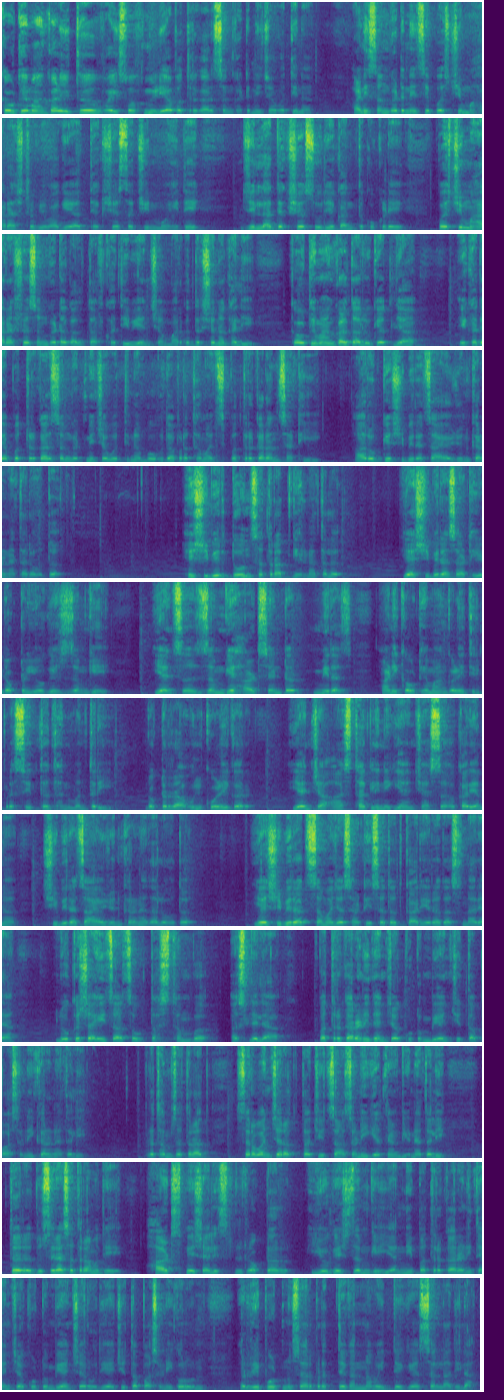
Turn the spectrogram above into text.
कवठे महांकाळ इथं voice of media पत्रकार संघटनेच्या वतीनं आणि संघटनेचे पश्चिम महाराष्ट्र विभागीय अध्यक्ष सचिन मोहिते जिल्हाध्यक्ष सूर्यकांत कुकडे पश्चिम महाराष्ट्र संघटक अल्ताफ खतीब यांच्या मार्गदर्शनाखाली कवठे महांकाळ तालुक्यातल्या एखाद्या पत्रकार संघटनेच्या वतीनं बहुधा प्रथमच पत्रकारांसाठी आरोग्य शिबिराचं आयोजन करण्यात आलं होतं. हे शिबिर दोन सत्रात घेण्यात आलं. या शिबिरासाठी डॉक्टर योगेश जमगे यांचं जमगे हार्ट सेंटर मिरज आणि कवठे महांकाळ येथील प्रसिद्ध धन्वंतरी डॉक्टर राहुल कोळेकर यांच्या आस्था क्लिनिक यांच्या सहकार्यानं शिबिराचं आयोजन करण्यात आलं होतं. या शिबिरात समाजासाठी सतत कार्यरत असणाऱ्या लोकशाहीचा चौथा स्तंभ असलेल्या पत्रकार आणि त्यांच्या कुटुंबियांची तपासणी करण्यात आली. प्रथम सत्रात सर्वांच्या रक्ताची चाचणी घेत- घेण्यात आली तर दुसऱ्या सत्रामध्ये हार्ट स्पेशालिस्ट डॉक्टर योगेश जमगे यांनी पत्रकार आणि त्यांच्या कुटुंबियांच्या हृदयाची तपासणी करून रिपोर्टनुसार प्रत्येकांना वैद्यकीय सल्ला दिला.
